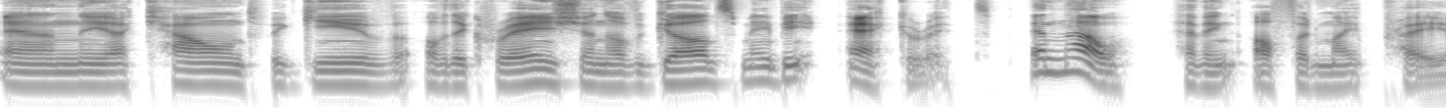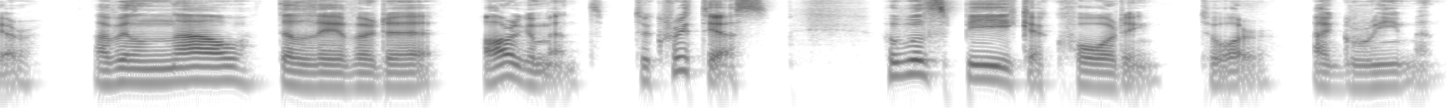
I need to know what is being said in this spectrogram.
any account we give of the creation of gods may be accurate. And now, having offered my prayer, I will now deliver the argument to Critias, who will speak according to our agreement.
